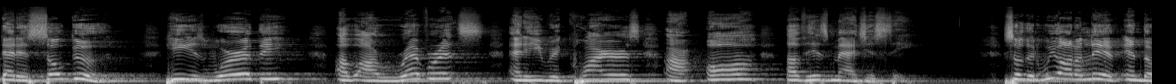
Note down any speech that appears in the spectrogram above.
that is so good. He is worthy of our reverence and he requires our awe of his majesty. So that we ought to live in the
